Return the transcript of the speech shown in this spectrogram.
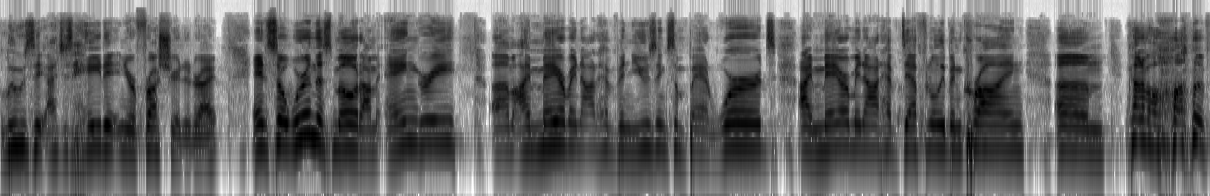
lose it. I just hate it. And you're frustrated, right? And so we're in this mode. I'm angry. Um, I may or may not have been using some bad words. I may or may not have definitely been crying. Um, kind of all of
